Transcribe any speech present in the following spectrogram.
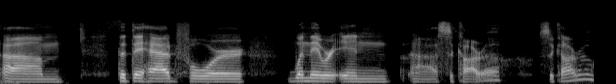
um, that they had for when they were in uh, Sakaro. Sakaro?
